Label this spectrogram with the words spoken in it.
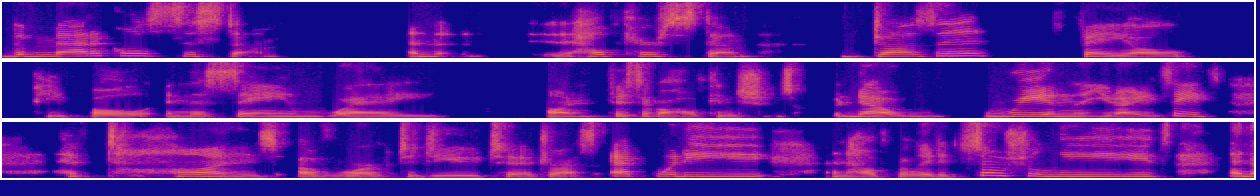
the medical system and the healthcare system doesn't fail people in the same way on physical health conditions. Now, we in the United States have tons of work to do to address equity and health related social needs and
